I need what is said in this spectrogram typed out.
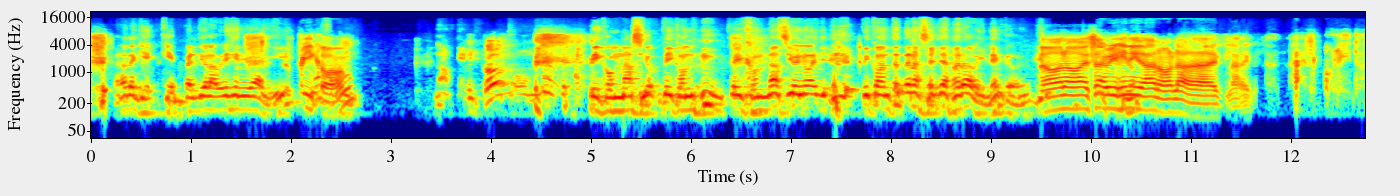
Espérate, ¿quién, quién perdió la virginidad allí? Picón. No, Picón. Picón nació, Picón, Picón nació y no Picón antes de nacer ya no era virgen, cabrón. No, no, esa virginidad no, la, la, la, la del culito.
